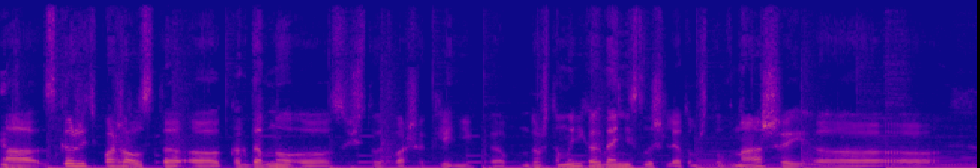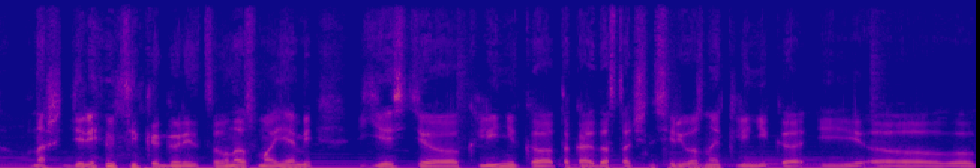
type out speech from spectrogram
А, скажите, пожалуйста, э, как давно э, существует ваша клиника? Потому что мы никогда не слышали о том, что в нашей, э, в нашей деревне, как говорится, у нас в Майами есть э, клиника, такая достаточно серьезная клиника, и э,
